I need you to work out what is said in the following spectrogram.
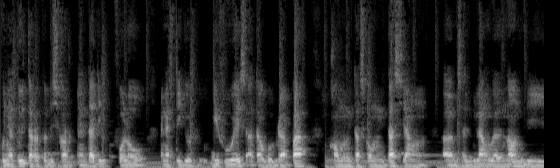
punya Twitter atau Discord yang tadi follow NFT giveaways atau beberapa komunitas-komunitas yang uh, bisa dibilang well known di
